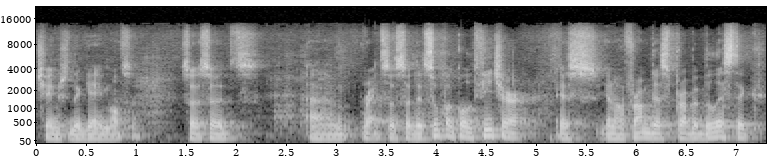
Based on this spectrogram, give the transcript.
change the game also. So, so it's, um, right, so, so the super supercooled feature is, you know, from this probabilistic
